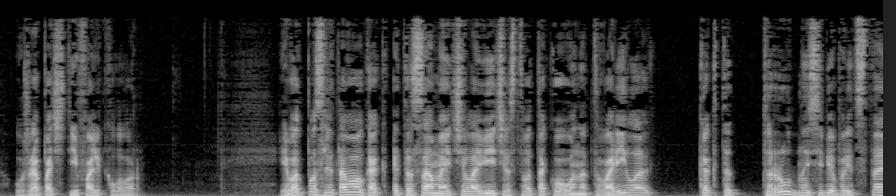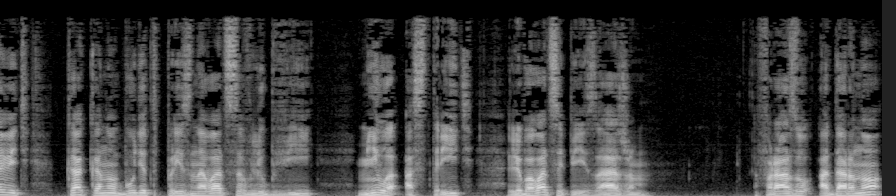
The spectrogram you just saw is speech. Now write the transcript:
– уже почти фольклор. И вот после того, как это самое человечество такого натворило, как-то трудно себе представить, как оно будет признаваться в любви, мило острить, любоваться пейзажем. Фразу «Адарно»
